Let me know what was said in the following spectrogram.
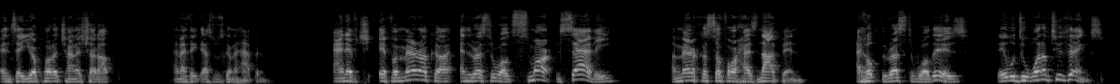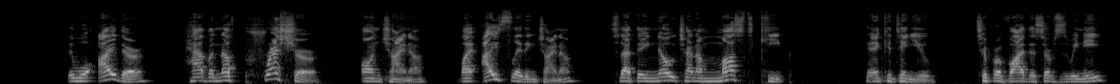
and say, You're part of China, shut up. And I think that's what's going to happen. And if, if America and the rest of the world smart and savvy, America so far has not been, I hope the rest of the world is, they will do one of two things. They will either have enough pressure on China by isolating China so that they know China must keep and continue to provide the services we need,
